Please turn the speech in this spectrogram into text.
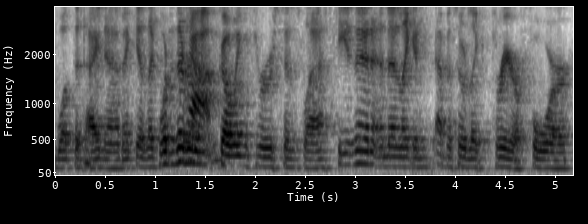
what the dynamic is. Like, what is everyone Yeah. going through since last season? And then, like, in episode like three or four,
